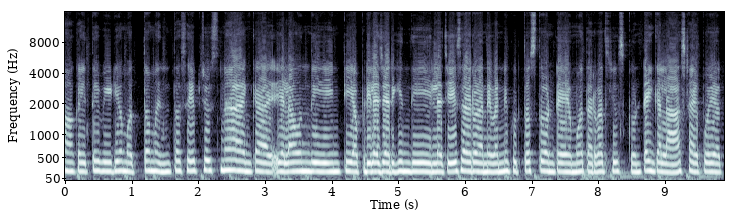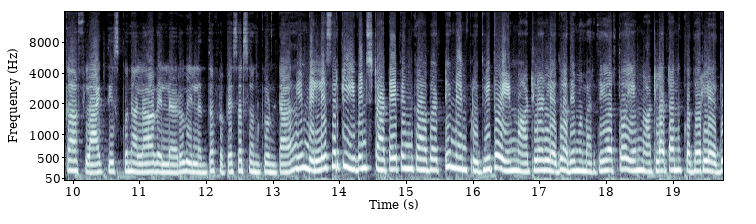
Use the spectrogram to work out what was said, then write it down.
మాకైతే వీడియో మొత్తం ఎంతసేపు చూసినా ఇంకా ఎలా ఉంది ఏంటి అప్పుడు ఇలా జరిగింది ఇలా చేశారు అనేవన్నీ గుర్తొస్తూ ఉంటాయేమో తర్వాత చూసుకుంటే ఇంకా లాస్ట్ అయిపోయాక ఆ ఫ్లాగ్ తీసుకుని అలా వెళ్ళారు వీళ్ళంతా ప్రొఫెసర్స్ అనుకుంటా. మేము వెళ్ళేసరికి ఈవెంట్ స్టార్ట్ అయిపోయింది కాబట్టి మేము పృథ్వీతో ఏం మాట్లాడలేదు అదే మా మరిది గారితో ఏం మాట్లాడటానికి కుదరలేదు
